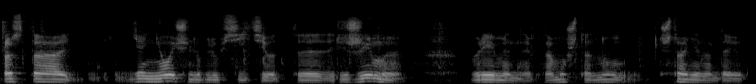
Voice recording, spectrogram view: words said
Просто я не очень люблю все эти вот э, режимы временные, потому что, ну, что они нам дают?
